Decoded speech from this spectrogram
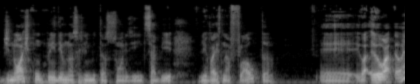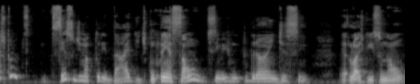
de nós compreendermos nossas limitações e a gente saber levar isso na flauta, é, eu, eu, eu acho que é um senso de maturidade, de compreensão de si mesmo muito grande, assim. É, lógico que isso não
